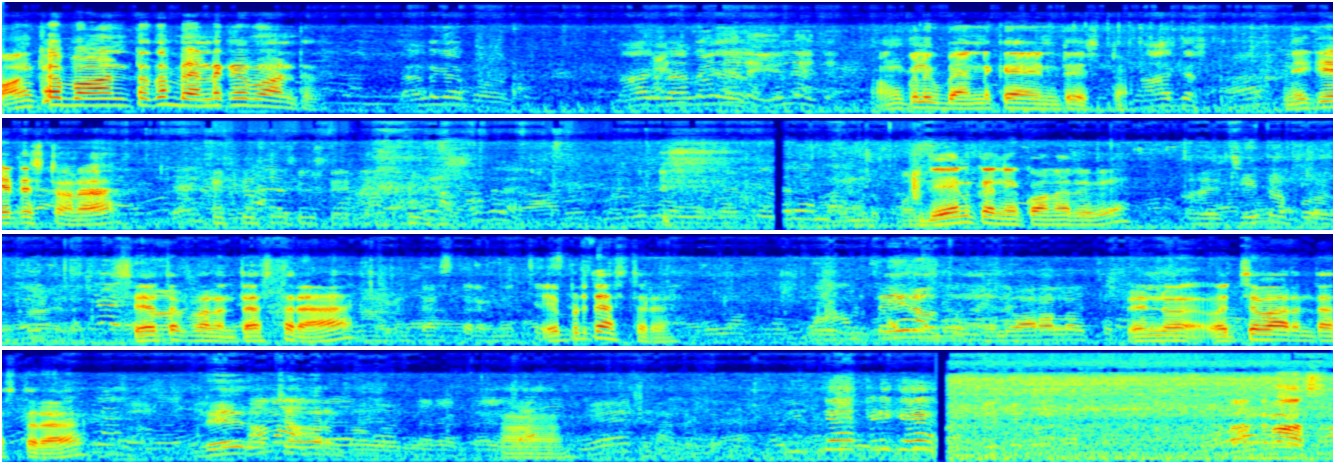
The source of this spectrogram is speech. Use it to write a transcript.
వంకాయ బాగుంటుందా? బెండకాయ బాగుంటుంది? బెండకాయ బాగుంటుంది. నాకు బెండకాయ అంకుల్కి బెండకాయ అంటే ఇష్టం. నాకు ఇష్టం. నీకేటి ఇష్టం రా? దేనికని కొనరు ఇవి? సీతాఫలం సీతాఫలం తెస్తారా? ఎప్పుడు తెస్తారు? ఇప్పుడు తయారవుతుంది రెండు వారాల్లో వచ్చి రెండు వచ్చే వారం తెస్తారా పంది మాసం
